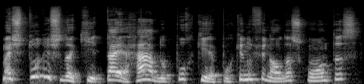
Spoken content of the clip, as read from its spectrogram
Mas tudo isso daqui está errado, por quê? Porque no final das contas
